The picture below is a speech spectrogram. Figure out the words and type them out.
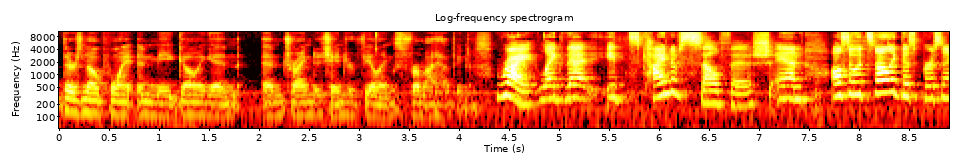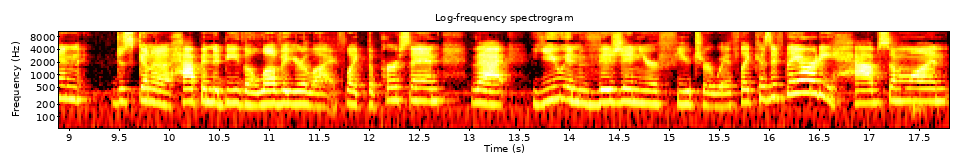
there's no point in me going in and trying to change her feelings for my happiness. Right, like that it's kind of selfish. And also it's not like this person just gonna happen to be the love of your life. Like the person that you envision your future with. Like cuz if they already have someone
